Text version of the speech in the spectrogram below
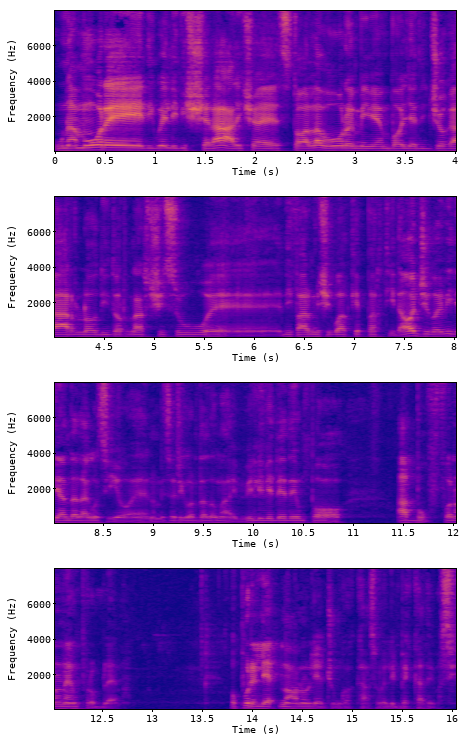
un amore di quelli viscerali, cioè sto al lavoro e mi viene voglia di giocarlo, di tornarci su e di farmici qualche partita. Oggi con i video è andata così, oh, eh, non mi sono ricordato mai, ve li vedete un po' a buffo, non è un problema. Oppure li... no, non li aggiungo a caso, ve li beccate così.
